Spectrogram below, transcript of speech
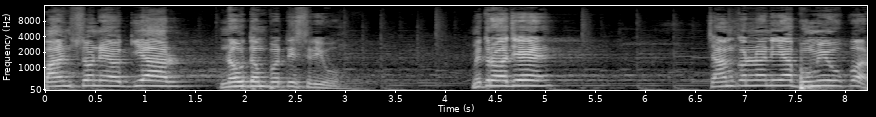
પાંચસો ને અગિયાર નવદંપતિ સ્ત્રીઓ મિત્રો, આજે જામકરુણાની આ ભૂમિ ઉપર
